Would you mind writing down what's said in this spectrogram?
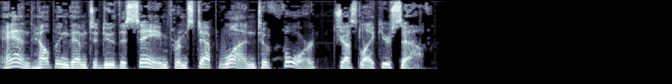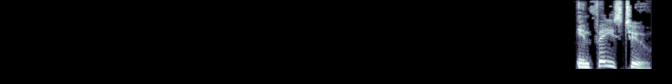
and helping them to do the same from step one to four, just like yourself. In phase two,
